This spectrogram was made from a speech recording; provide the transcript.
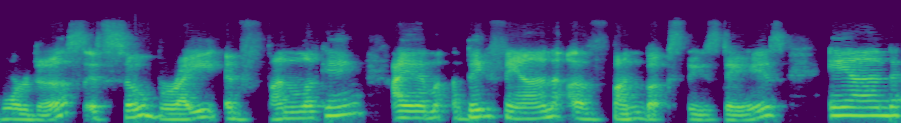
gorgeous. It's so bright and fun looking. I am a big fan of fun books these days. And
